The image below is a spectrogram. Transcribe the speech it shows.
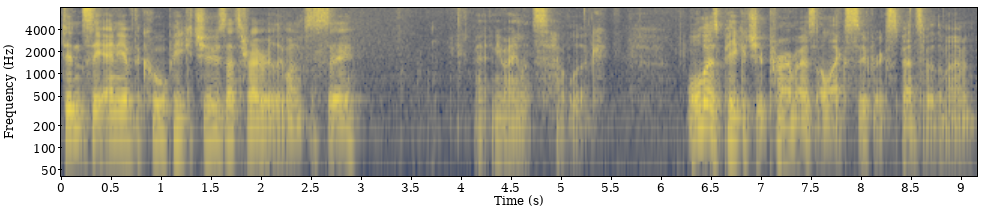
Didn't see any of the cool Pikachus, that's what I really wanted to see. But anyway, let's have a look. All those Pikachu promos are like super expensive at the moment.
